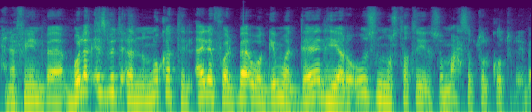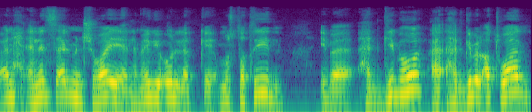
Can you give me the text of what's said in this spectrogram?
إحنا فين بقى؟ بقول لك اثبت إن النقط الألف والباء والجيم والدال هي رؤوس المستطيل ثم احسب طول قطره يبقى أنا لسه قال من شوية لما يجي يقول لك مستطيل يبقى هتجيب هو هتجيب الأطوال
